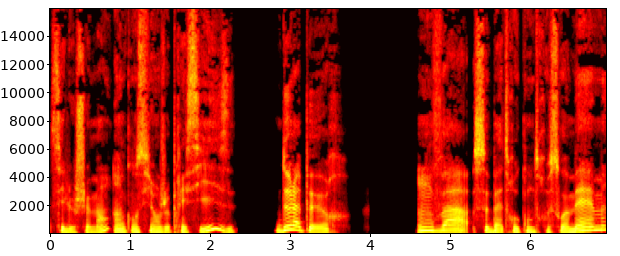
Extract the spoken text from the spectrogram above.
c'est le chemin inconscient, je précise, de la peur. On va se battre contre soi-même,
